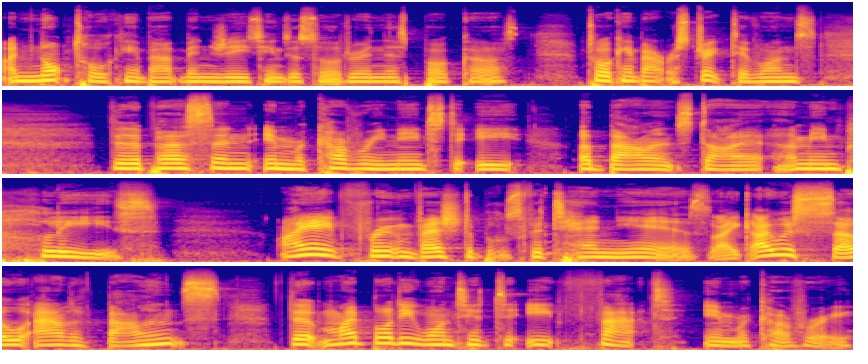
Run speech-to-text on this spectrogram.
I'm not talking about binge eating disorder in this podcast, I'm talking about restrictive ones, that a person in recovery needs to eat a balanced diet. I mean, please. I ate fruit and vegetables for 10 years. Like, I was so out of balance that my body wanted to eat fat in recovery.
